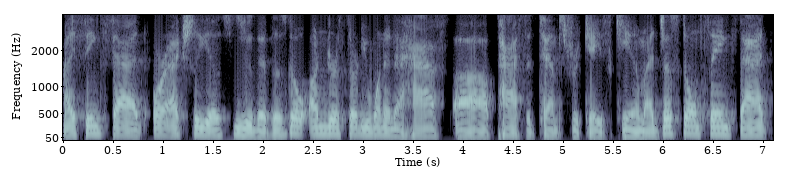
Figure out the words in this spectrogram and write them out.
I think that or actually let's do this. Let's go under 31 and a half uh pass attempts for Case Keenum. I just don't think that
